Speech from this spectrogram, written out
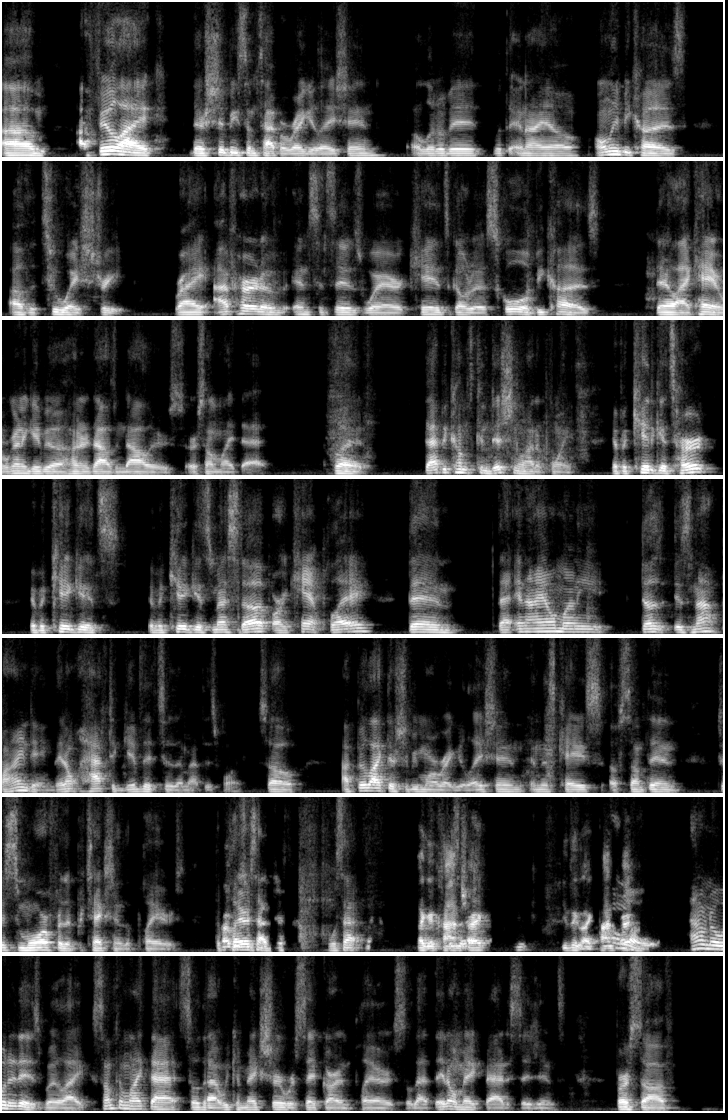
Um, I feel like there should be some type of regulation a little bit with the NIL, only because of the two-way street, right? I've heard of instances where kids go to school because they're like, "Hey, we're going to give you a hundred thousand dollars or something like that," but that becomes conditional at a point. If a kid gets hurt, if a kid gets if a kid gets messed up or he can't play, then that NIL money does is not binding. They don't have to give it to them at this point. So I feel like there should be more regulation in this case of something just more for the protection of the players. The Probably players should- have just what's that? like a contract. You think like contract? I don't know what it is, but like something like that, so that we can make sure we're safeguarding players, so that they don't make bad decisions. First off,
